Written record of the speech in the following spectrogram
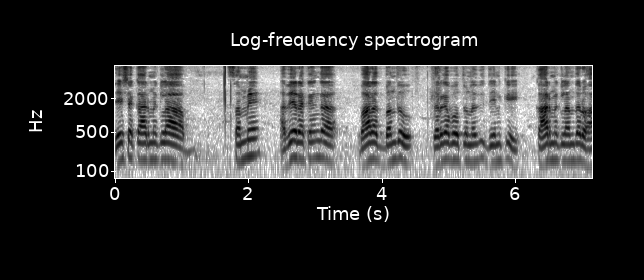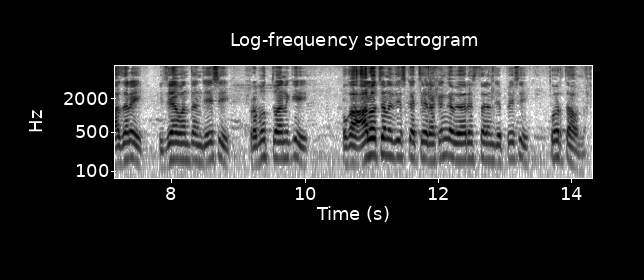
దేశ కార్మికుల సమ్మె అదే రకంగా భారత్ బంధు జరగబోతున్నది. దీనికి కార్మికులందరూ హాజరై విజయవంతం చేసి ప్రభుత్వానికి ఒక ఆలోచన తీసుకొచ్చే రకంగా వివరిస్తారని చెప్పేసి కోరుతా ఉన్నా.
